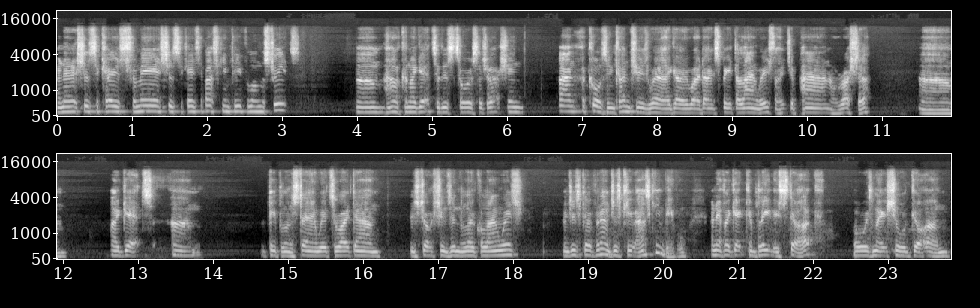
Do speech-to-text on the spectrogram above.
And then it's just a case for me. It's just a case of asking people on the streets, um, how can I get to this tourist attraction? And of course, in countries where I go where I don't speak the language, like Japan or Russia, um, I get um, people I'm staying with to write down instructions in the local language and just go for that. Just keep asking people. And if I get completely stuck, I always make sure I've got um,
